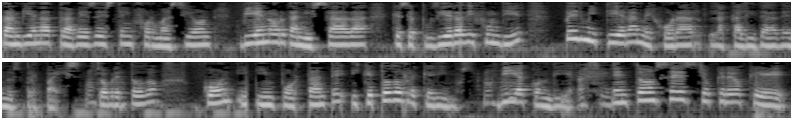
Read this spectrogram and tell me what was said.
también a través de esta información bien organizada que se pudiera difundir permitiera mejorar la calidad de nuestro país, sobre todo con importante y que todos requerimos día con día. Entonces yo creo que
